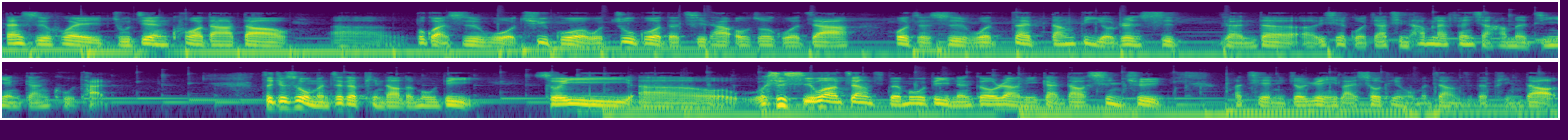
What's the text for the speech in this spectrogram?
但是会逐渐扩大到。呃，不管是我去过、我住过的其他欧洲国家，或者是我在当地有认识人的呃一些国家，请他们来分享他们的经验甘苦谈，这就是我们这个频道的目的。所以呃，我是希望这样子的目的能够让你感到兴趣，而且你就愿意来收听我们这样子的频道。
